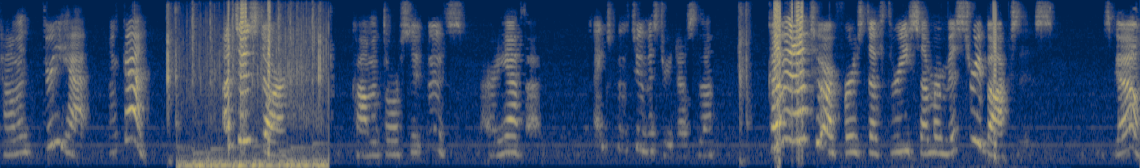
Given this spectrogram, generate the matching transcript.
Common three hat. Okay. A two star. Common Thor suit boots. I already have that. Thanks for the two mystery dust, though. Coming up to our first of three summer mystery boxes. Let's go.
